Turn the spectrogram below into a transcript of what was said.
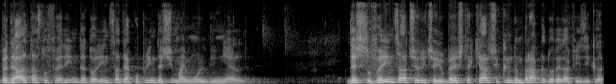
pe de alta suferind de dorința de a cuprinde și mai mult din El. Deci suferința celui ce iubește, chiar și când îmbracă durerea fizică,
